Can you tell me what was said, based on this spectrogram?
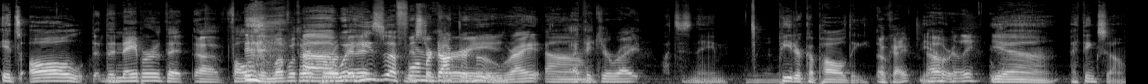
it's all. The, the neighbor that uh, falls in love with her Uh, for a what- minute. he's a former Mr. Doctor Curry. Who, right? Um, I think you're right. what's his name? Peter Capaldi. Okay. Oh, really? Yeah, I think so.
